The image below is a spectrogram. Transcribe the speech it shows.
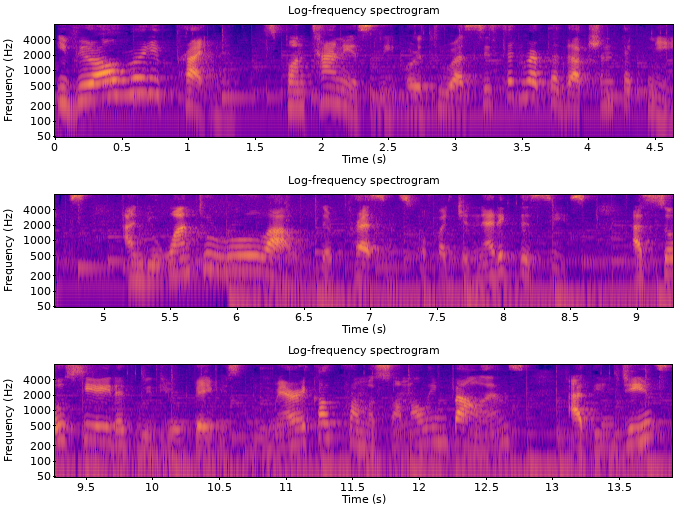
If you're already pregnant, spontaneously or through assisted reproduction techniques, and you want to rule out the presence of a genetic disease associated with your baby's numerical chromosomal imbalance, at InGenes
